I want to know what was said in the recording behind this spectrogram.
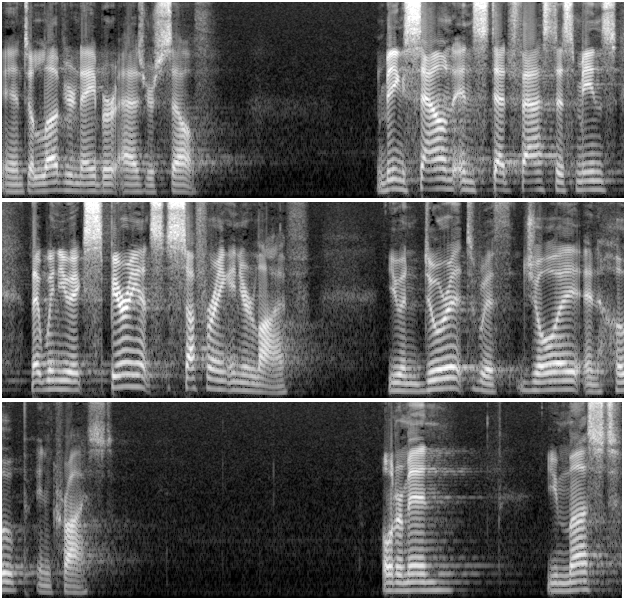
and to love your neighbor as yourself. And being sound in steadfastness means that when you experience suffering in your life, you endure it with joy and hope in Christ. Older men, you must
